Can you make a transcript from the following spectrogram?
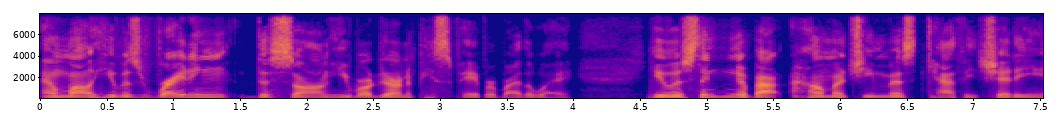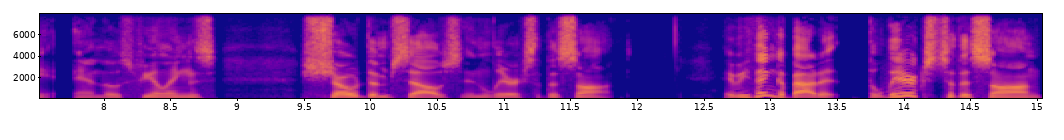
And while he was writing the song, he wrote it on a piece of paper, by the way. He was thinking about how much he missed Kathy Chitty, and those feelings showed themselves in the lyrics of the song. If you think about it, the lyrics to the song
